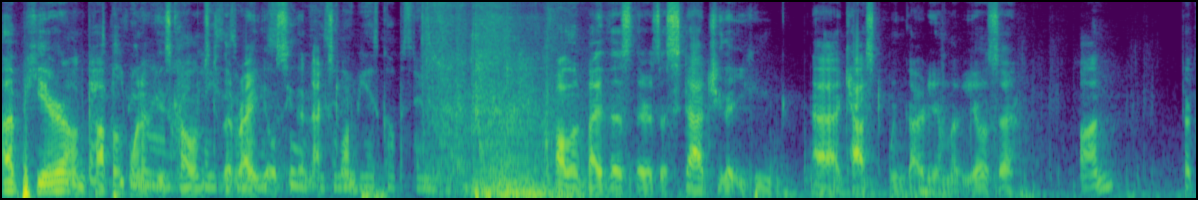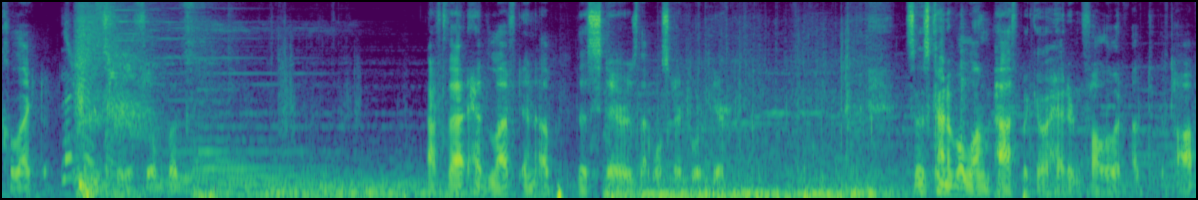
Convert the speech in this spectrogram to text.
Up here on top of one of these columns to the right, you'll see the next one. Followed by this, there's a statue that you can uh, cast Wingardium Leviosa on to collect keys for your field book. After that, head left and up the stairs that will start to appear. So it's kind of a long path, but go ahead and follow it up to the top.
